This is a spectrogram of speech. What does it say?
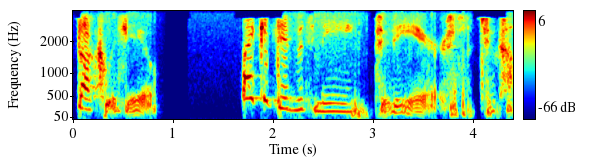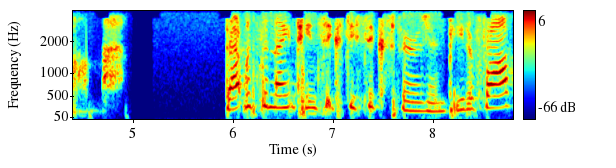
Stuck with you. Like it did with me through the years to come. That was the 1966 version. Peter Falk,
